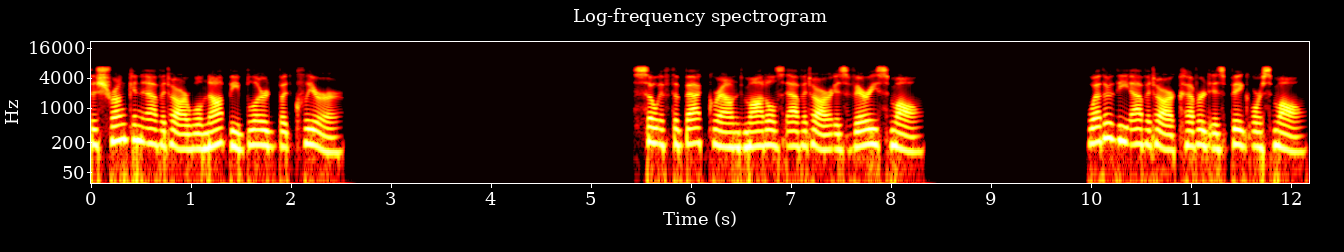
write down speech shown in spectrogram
the shrunken avatar will not be blurred but clearer. So if the background model's avatar is very small, whether the avatar covered is big or small,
